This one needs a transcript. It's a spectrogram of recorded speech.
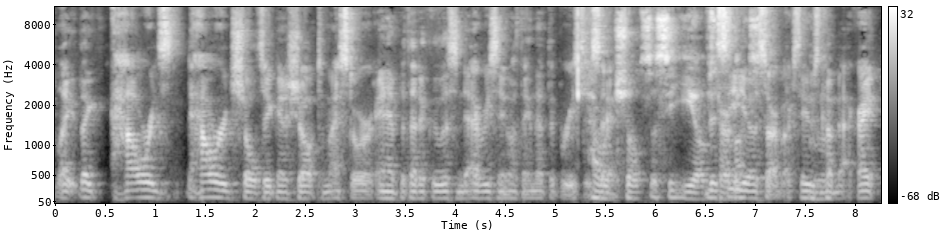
like like howard's howard schultz are going to show up to my store and empathetically listen to every single thing that the baristas say Howard Schultz, the CEO of the Starbucks. CEO of Starbucks. He was mm-hmm. come back, right?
